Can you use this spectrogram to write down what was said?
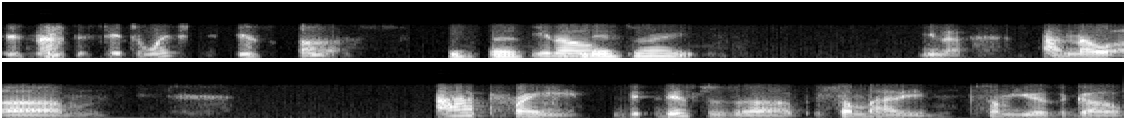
it's not the situation, it's us. you you know- that's right. You know, I know um I prayed this was uh somebody some years ago.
